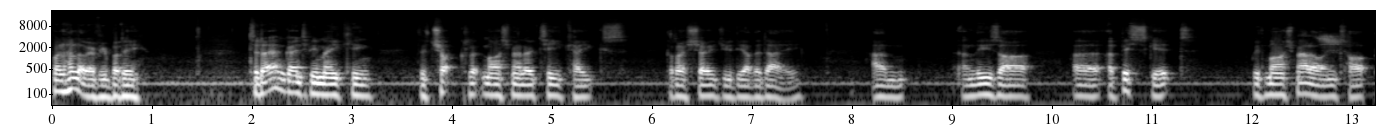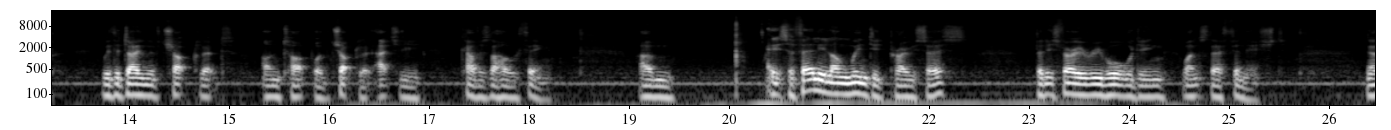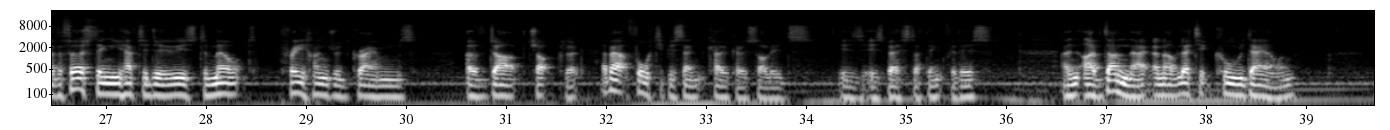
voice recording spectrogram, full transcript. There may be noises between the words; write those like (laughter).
Well hello everybody. Today I'm going to be making the chocolate marshmallow tea cakes that I showed you the other day. Um, and these are uh, a biscuit with marshmallow on top with a dome of chocolate on top, or the chocolate actually covers the whole thing. Um, it's a fairly long-winded process but it's very rewarding once they're finished. Now the first thing you have to do is to melt 300 grams of dark chocolate, about 40% cocoa solids is, is best I think for this. And I've done that and I've let it cool down.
